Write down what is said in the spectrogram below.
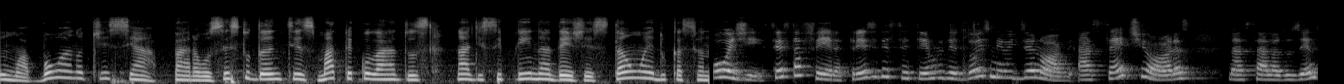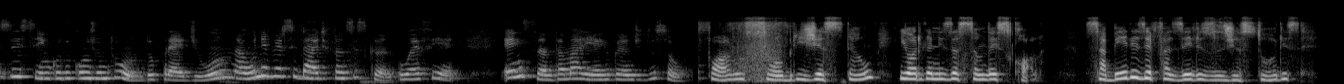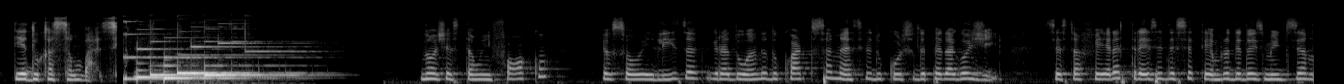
uma boa notícia para os estudantes matriculados na disciplina de Gestão Educacional. Hoje, sexta-feira, 13 de setembro de 2019, às 7 horas, na sala 205 do Conjunto 1, do prédio 1, na Universidade Franciscana, UFN, em Santa Maria, Rio Grande do Sul. Fórum sobre gestão e organização da escola. Saberes e fazeres dos gestores de educação básica. No Gestão em Foco, eu sou Elisa, graduanda do quarto semestre do curso de Pedagogia, sexta-feira, 13 de setembro de 2019.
